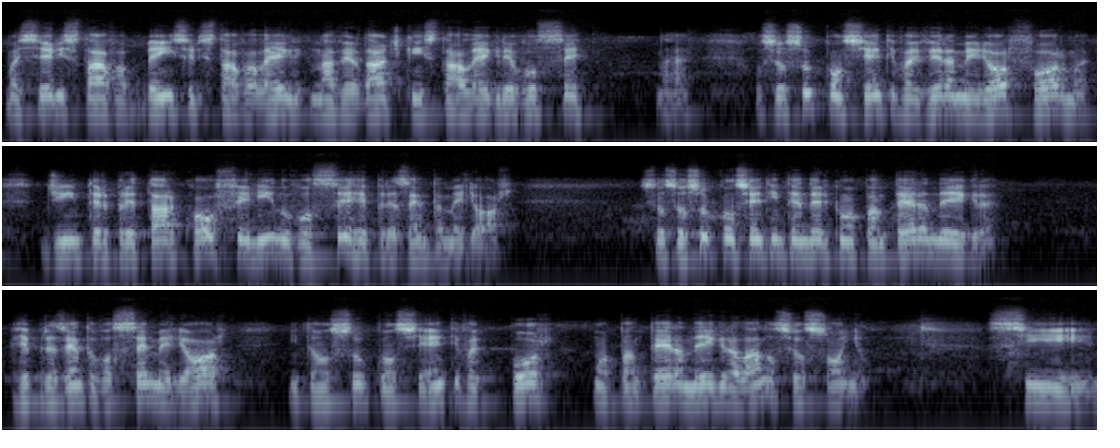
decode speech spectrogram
Mas se ele estava bem, se ele estava alegre, na verdade quem está alegre é você. Né? O seu subconsciente vai ver a melhor forma de interpretar qual felino você representa melhor. Se o seu subconsciente entender que uma pantera negra representa você melhor, então o subconsciente vai pôr uma pantera negra lá no seu sonho. Se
